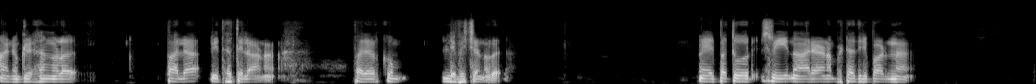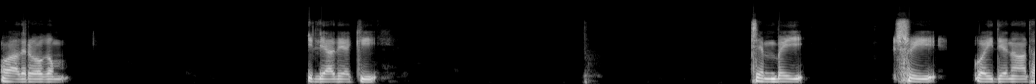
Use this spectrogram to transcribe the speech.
അനുഗ്രഹങ്ങൾ പല വിധത്തിലാണ്. പലർക്കും ലഭിച്ചത് മേൽപ്പത്തൂർ ശ്രീ നാരായണ ഭട്ടതിരിപ്പാടിന് വാതരോഗം ഇല്ലാതെയാക്കി. ചെമ്പൈ ശ്രീ വൈദ്യനാഥ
